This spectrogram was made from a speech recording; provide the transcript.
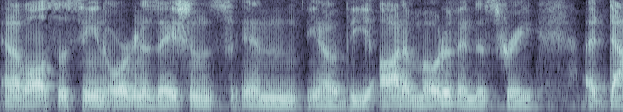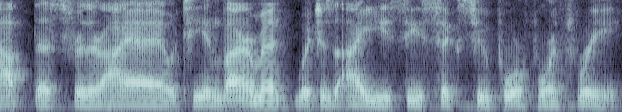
and I've also seen organizations in you know the automotive industry adopt this for their IIoT environment, which is IEC 62443.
